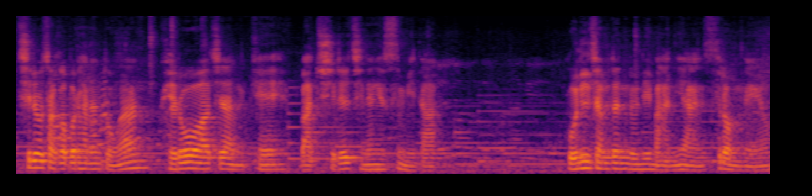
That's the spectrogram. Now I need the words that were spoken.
치료 작업을 하는 동안 괴로워하지 않게 마취를 진행했습니다. 곤이 잠든 눈이 많이 안쓰럽네요.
